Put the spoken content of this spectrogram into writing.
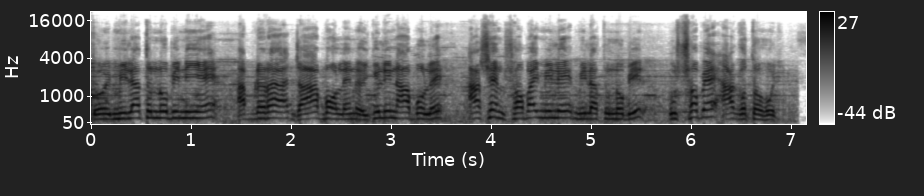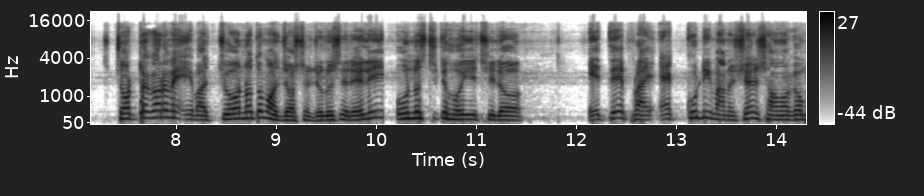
তো ওই মিলাতুন নবী নিয়ে আপনারা যা বলেন ওইগুলি না বলে আসেন সবাই মিলে মিলাতুন নবীর উৎসবে আগত হই। চট্টগ্রামে এবার চুয়ান্নতম জশ্ন জুলুসের র্যালি অনুষ্ঠিত হয়েছিল। এতে প্রায় এক কোটি মানুষের সমাগম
